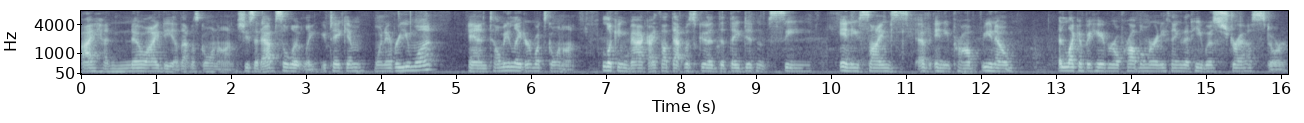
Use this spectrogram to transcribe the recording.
I had no idea that was going on. She said, Absolutely. You take him whenever you want and tell me later what's going on. Looking back, I thought that was good that they didn't see any signs of any problem, you know, like a behavioral problem or anything that he was stressed or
